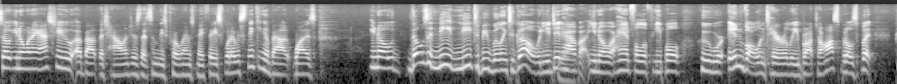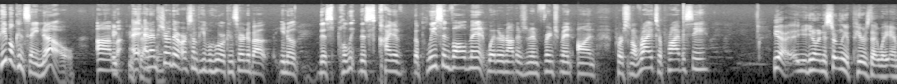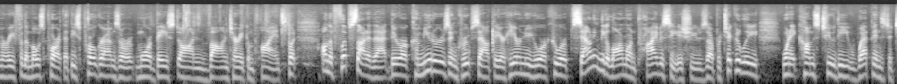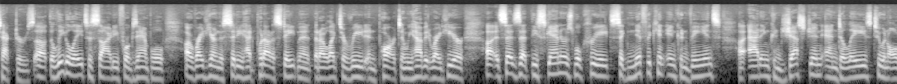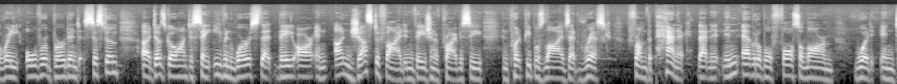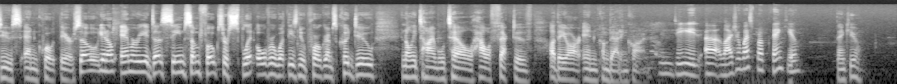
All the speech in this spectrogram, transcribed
So, you know, when I asked you about the challenges that some of these programs may face, what I was thinking about was, you know, those in need need to be willing to go. And you did yeah. have, you know, a handful of people who were involuntarily brought to hospitals, but people can say no. Um, exactly. And I'm sure there are some people who are concerned about, you know, this poli- this kind of the police involvement, whether or not there's an infringement on personal rights or privacy. Yeah, you know, and it certainly appears that way, Anne-Marie, for the most part, that these programs are more based on voluntary compliance. But on the flip side of that, there are commuters and groups out there here in New York who are sounding the alarm on privacy issues, uh, particularly when it comes to the weapons detectors. Uh, the Legal Aid Society, for example, uh, right here in the city, had put out a statement that I would like to read in part, and we have it right here. Uh, it says that these scanners will create significant inconvenience, uh, adding congestion and delays to an already overburdened system. Uh, does go on to say even worse that they are an unjustified invasion of privacy and put people's lives at risk from the panic that an inevitable false alarm would induce, end quote there. So, you know, Anne-Marie, it does seem some folks are split over what these new programs could do, and only time will tell how effective uh, they are in combating crime. Indeed. Uh, Elijah Westbrook, thank you. Thank you.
